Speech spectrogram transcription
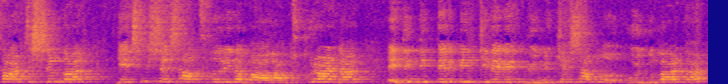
tartışırlar, geçmiş yaşantılarıyla bağlantı kurarlar, edindikleri bilgileri günlük yaşamla uygularlar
